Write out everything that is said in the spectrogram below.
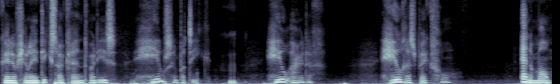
ik weet niet of je René Dijkstra kent, maar die is heel sympathiek. Heel aardig. Heel respectvol. En een man.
